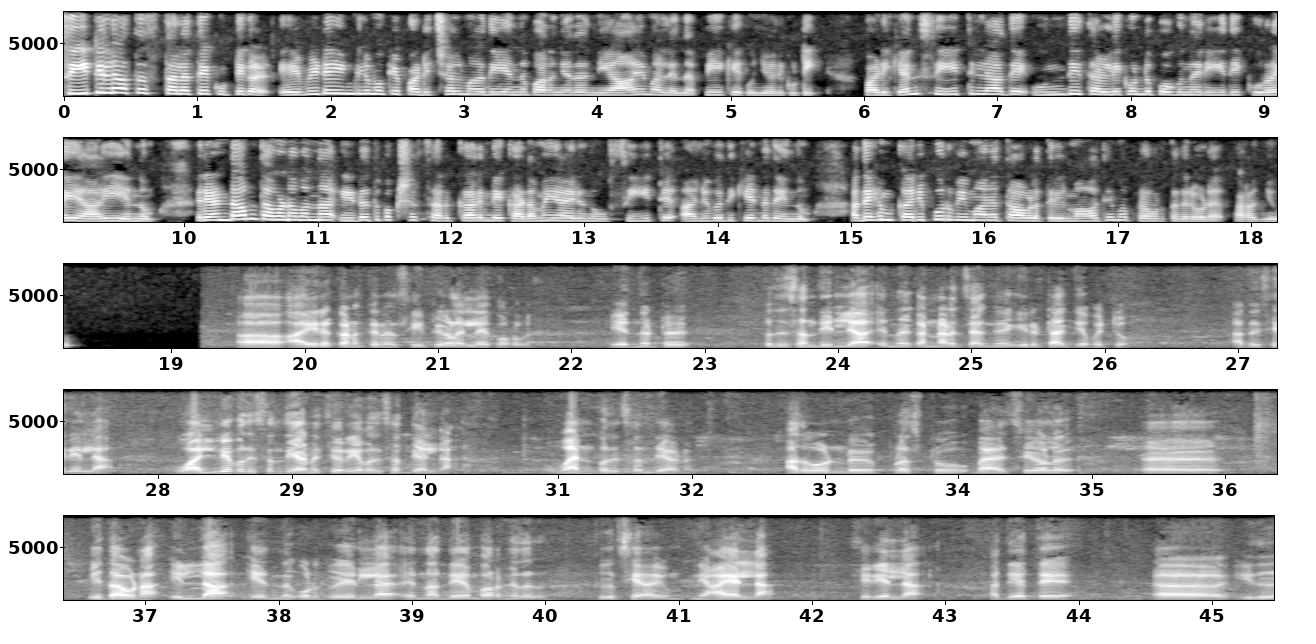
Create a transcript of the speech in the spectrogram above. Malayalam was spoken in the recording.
സീറ്റില്ലാത്ത സ്ഥലത്തെ കുട്ടികൾ എവിടെയെങ്കിലുമൊക്കെ പഠിച്ചാൽ മതി എന്ന് പറഞ്ഞത് ന്യായമല്ലെന്ന് പി കെ കുഞ്ഞാലിക്കുട്ടി. പഠിക്കാൻ സീറ്റില്ലാതെ ഉന്തി തള്ളിക്കൊണ്ടു പോകുന്ന രീതി കുറേയായി എന്നും രണ്ടാം തവണ വന്ന ഇടതുപക്ഷ സർക്കാരിന്റെ കടമയായിരുന്നു സീറ്റ് അനുവദിക്കേണ്ടതെന്നും അദ്ദേഹം കരിപ്പൂർ വിമാനത്താവളത്തിൽ മാധ്യമപ്രവർത്തകരോട് പറഞ്ഞു. ആയിരക്കണക്കിന് സീറ്റുകളല്ലേ കുറവ്. എന്നിട്ട് പ്രതിസന്ധി ഇല്ല എന്ന് കണ്ണടച്ചങ്ങ് ഇരുട്ടാക്കിയേ പറ്റുമോ അത് ശരിയല്ല. വലിയ പ്രതിസന്ധിയാണ് ചെറിയ പ്രതിസന്ധിയല്ല. വൻ പ്രതിസന്ധിയാണ്. അതുകൊണ്ട് പ്ലസ് ടു ബാച്ചുകൾ ഈ തവണ ഇല്ല എന്ന് കൊടുക്കുകയില്ല എന്ന് അദ്ദേഹം പറഞ്ഞത് തീർച്ചയായും ന്യായമല്ല ശരിയല്ല. അദ്ദേഹത്തെ ഇത്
